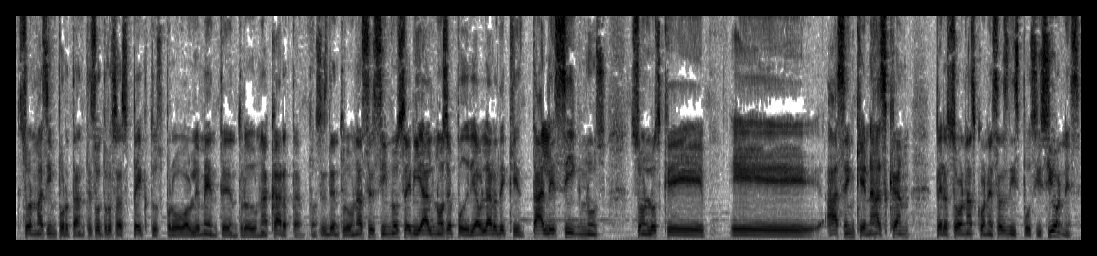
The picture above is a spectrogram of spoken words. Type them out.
son más importantes otros aspectos probablemente dentro de una carta. Entonces dentro de un asesino serial no se podría hablar de que tales signos son los que eh, hacen que nazcan personas con esas disposiciones.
